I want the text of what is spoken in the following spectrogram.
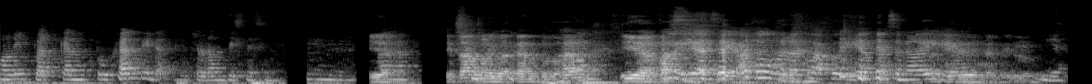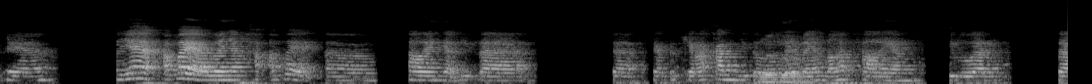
melibatkan Tuhan tidak di dalam bisnis ini? Iya. Kita melibatkan Tuhan. Iya Aku pasti. iya sih. Aku menurutku aku iya personally ya. dulu. Iya. Ya. Soalnya apa ya banyak apa ya em, hal yang nggak kita bisa kita perkirakan gitu loh. Betul. Dan banyak banget hal yang di luar kita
